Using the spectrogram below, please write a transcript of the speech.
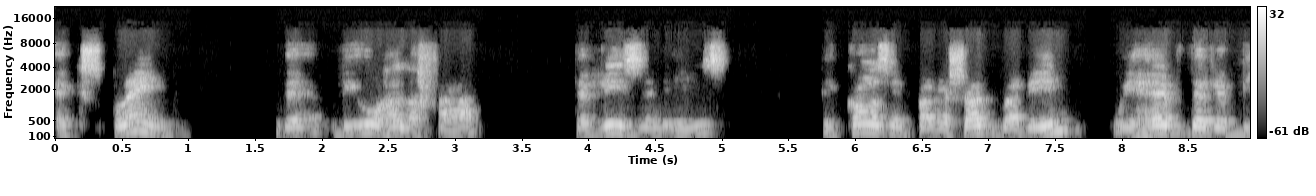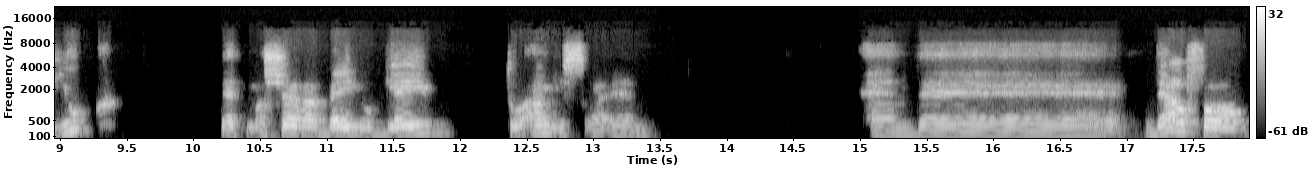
Explained the Biur Halacha, the reason is because in Parashat Devarim we have the rebuke that Moshe Rabbeinu gave to Am Yisrael. And uh, therefore,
